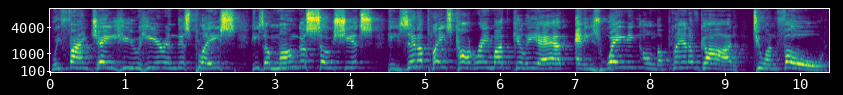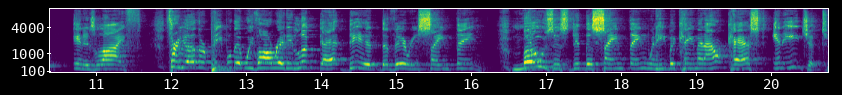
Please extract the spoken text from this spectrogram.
We find Jehu here in this place. He's among associates. He's in a place called Ramoth Gilead, and he's waiting on the plan of God to unfold in his life. Three other people that we've already looked at did the very same thing. Moses did the same thing when he became an outcast in Egypt.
